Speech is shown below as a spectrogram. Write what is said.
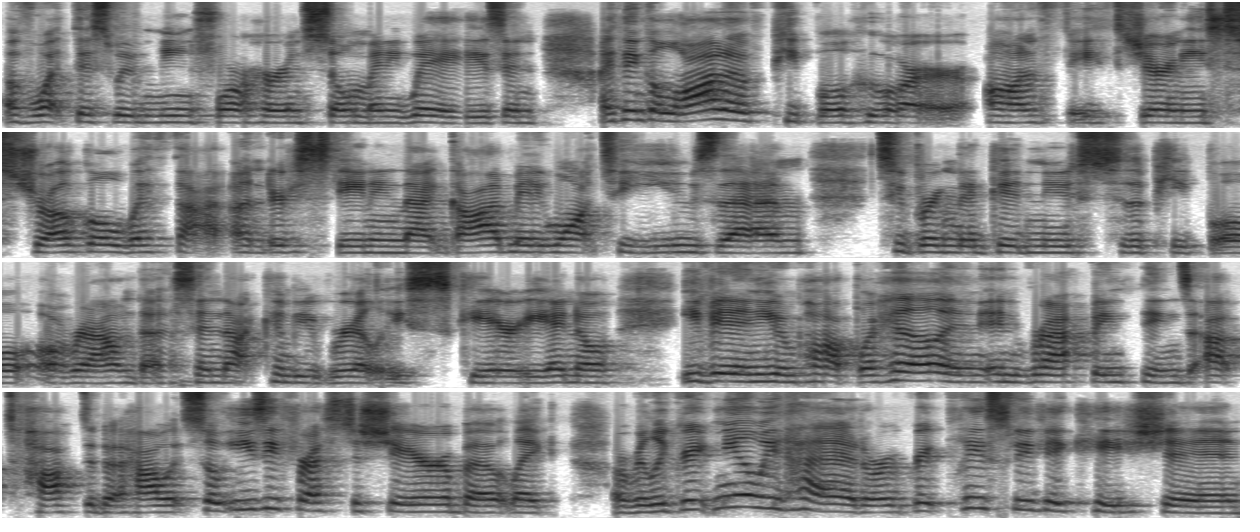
of what this would mean for her in so many ways. And I think a lot of people who are on faith journeys struggle with that understanding that God may want to use them to bring the good news to the people around us. And that can be really scary. I know even you even Poplar Hill and, and wrapping things up talked about how it's so easy for us to share about like a really great meal we had or a great place we vacation.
